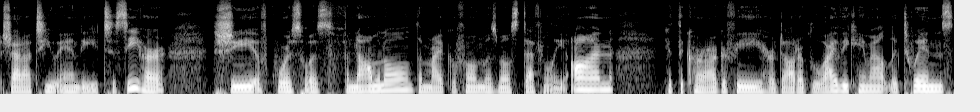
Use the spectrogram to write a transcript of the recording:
shout out to you, Andy, to see her. She, of course, was phenomenal. The microphone was most definitely on, hit the choreography. Her daughter, Blue Ivy, came out, the twins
